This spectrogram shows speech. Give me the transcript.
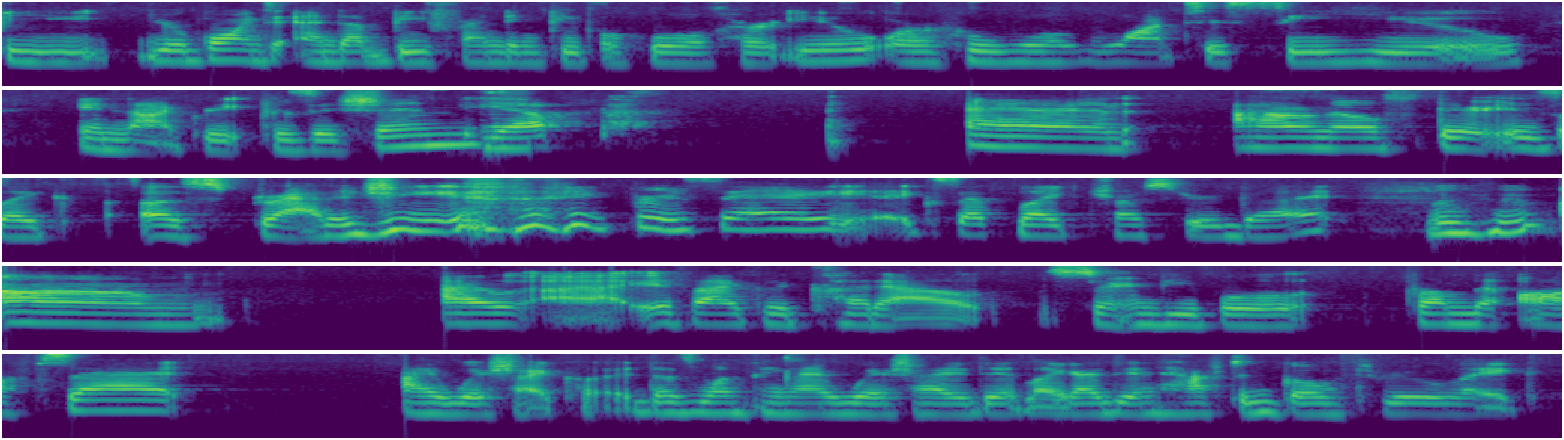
be you're going to end up befriending people who will hurt you or who will want to see you in not great position. Yep. And I don't know if there is like a strategy per se, except like trust your gut. Mm-hmm. Um, I, I if I could cut out certain people from the offset, I wish I could. That's one thing I wish I did. Like I didn't have to go through like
